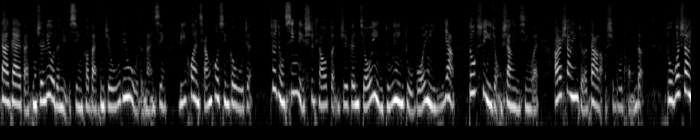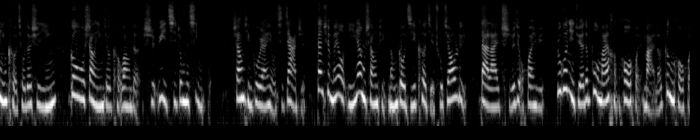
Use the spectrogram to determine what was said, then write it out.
大概百分之六的女性和百分之五点五的男性罹患强迫性购物症。这种心理失调本质跟酒瘾、毒瘾、赌博瘾一样，都是一种上瘾行为，而上瘾者的大脑是不同的。赌博上瘾渴求的是赢，购物上瘾者渴望的是预期中的幸福。商品固然有其价值，但却没有一样商品能够即刻解除焦虑，带来持久欢愉。如果你觉得不买很后悔，买了更后悔，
